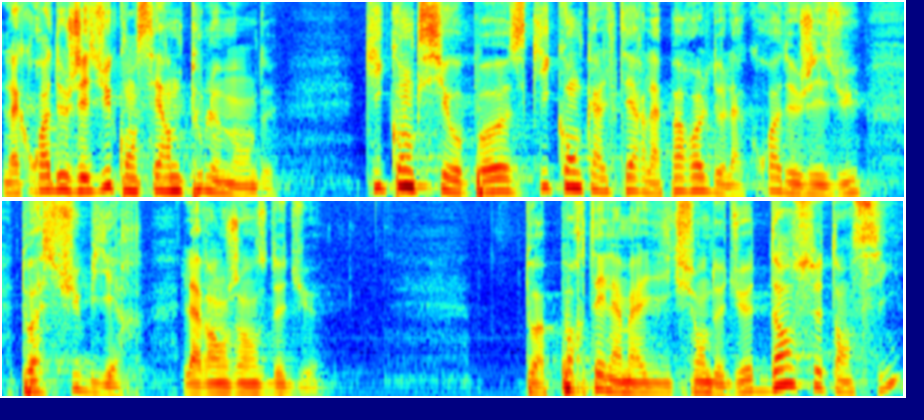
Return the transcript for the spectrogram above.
La croix de Jésus concerne tout le monde. Quiconque s'y oppose, quiconque altère la parole de la croix de Jésus, doit subir la vengeance de Dieu, doit porter la malédiction de Dieu dans ce temps-ci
